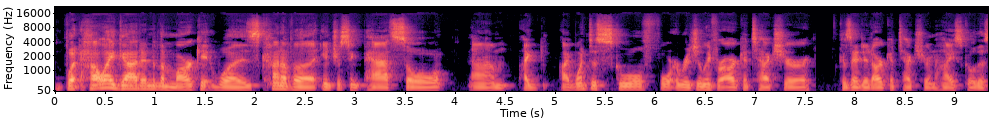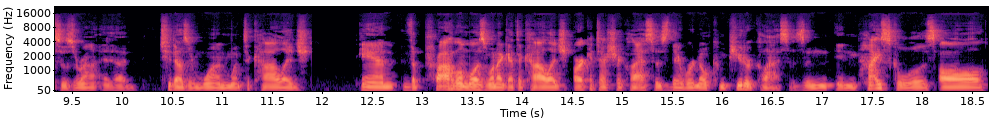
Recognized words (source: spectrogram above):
but how I got into the market was kind of a interesting path. So um, I I went to school for originally for architecture because I did architecture in high school. This was around uh, 2001. Went to college, and the problem was when I got to college, architecture classes, there were no computer classes. And in high school, it was all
